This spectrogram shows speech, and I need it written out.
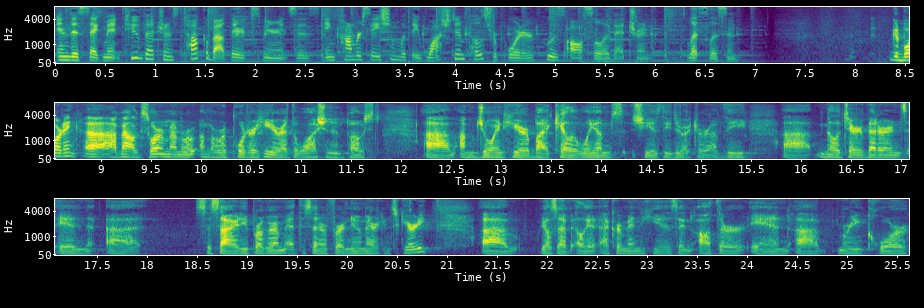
In this segment, two veterans talk about their experiences in conversation with a Washington Post reporter who is also a veteran. Let's listen. Good morning. Uh, I'm Alex Thornton. I'm a, I'm a, reporter here at the Washington Post. Uh, I'm joined here by Kayla Williams. She is the director of the uh, Military Veterans in uh, Society program at the Center for New American Security. Uh, we also have Elliot Ackerman. He is an author and uh, Marine Corps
